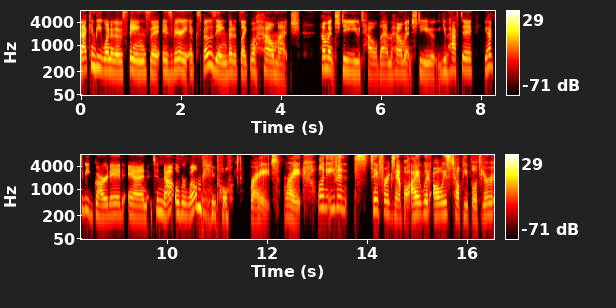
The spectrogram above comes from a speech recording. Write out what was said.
that can be one of those things that is very exposing, but it's like, well, how much? how much do you tell them how much do you you have to you have to be guarded and to not overwhelm people Right, right. Well, and even say, for example, I would always tell people if you're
